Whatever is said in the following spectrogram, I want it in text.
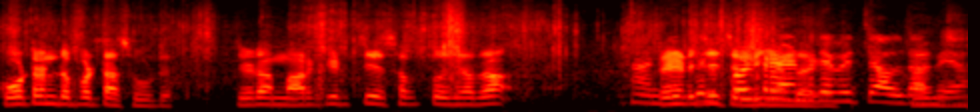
ਕੋਟਨ ਦੁਪੱਟਾ ਸੂਟ ਜਿਹੜਾ ਮਾਰਕੀਟ 'ਚ ਸਭ ਤੋਂ ਜ਼ਿਆਦਾ trend 'ਚ ਚੱਲੀ ਜਾਂਦਾ ਟ੍ਰੈਂਡ ਦੇ। ਵਿੱਚ ਚੱਲਦਾ ਪਿਆ।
